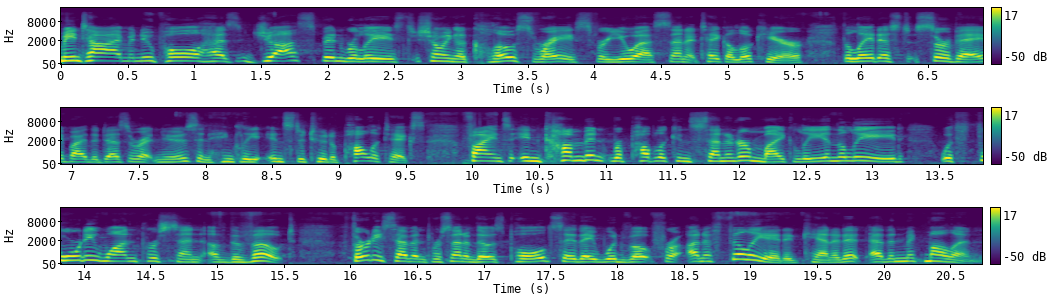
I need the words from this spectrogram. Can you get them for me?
Meantime, a new poll has just been released showing a close race for U.S. Senate. Take a look here. The latest survey by the Deseret News and Hinckley Institute of Politics finds incumbent Republican Senator Mike Lee in the lead with 41% of the vote. 37% of those polled say they would vote for unaffiliated candidate Evan McMullin.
